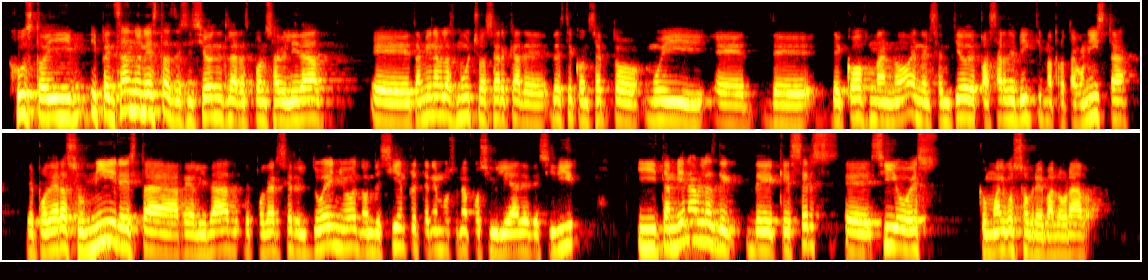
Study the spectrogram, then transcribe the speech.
Justo, y, pensando en estas decisiones, la responsabilidad, eh, también hablas mucho acerca de, este concepto muy eh, de, de, Kaufman, ¿no? En el sentido de pasar de víctima a protagonista, de poder asumir esta realidad, de poder ser el dueño, donde siempre tenemos una posibilidad de decidir. Y también hablas de, que ser eh, CEO es como algo sobrevalorado.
